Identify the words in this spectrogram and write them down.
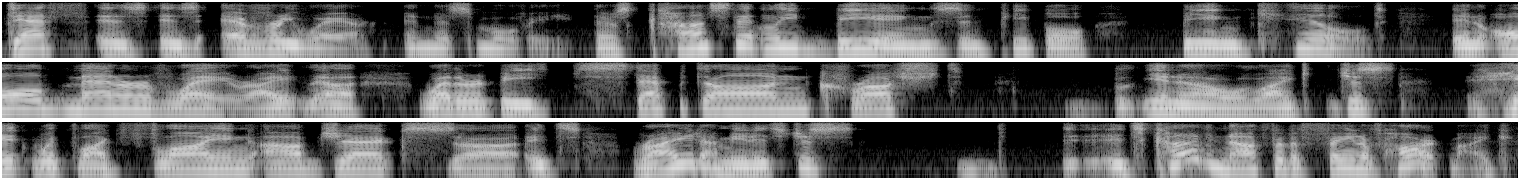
death is is everywhere in this movie. There's constantly beings and people being killed in all manner of way, right? Uh, whether it be stepped on, crushed, you know, like just hit with like flying objects. Uh, it's right. I mean, it's just it's kind of not for the faint of heart, Mike.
